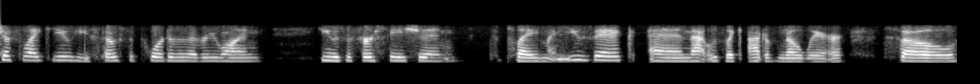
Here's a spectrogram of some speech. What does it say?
just like you. He's so supportive of everyone. He was the first station to play my music, and that was like out of nowhere. So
